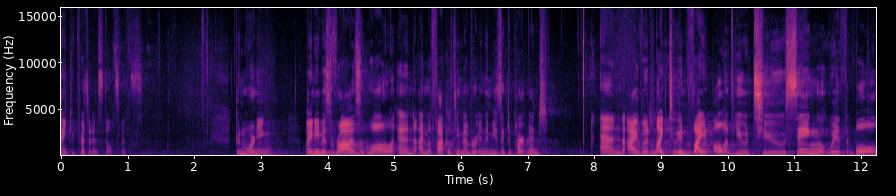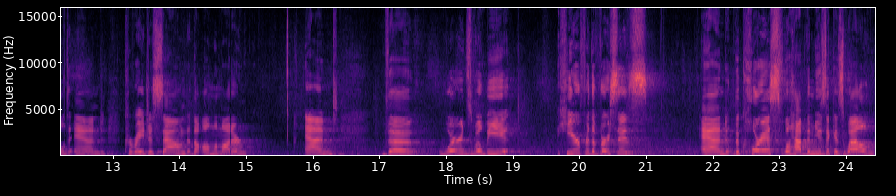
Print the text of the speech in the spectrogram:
Thank you, President Stoltzfus. Good morning. My name is Roz Wall, and I'm a faculty member in the music department. And I would like to invite all of you to sing with bold and courageous sound the alma mater. And the words will be here for the verses, and the chorus will have the music as well.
